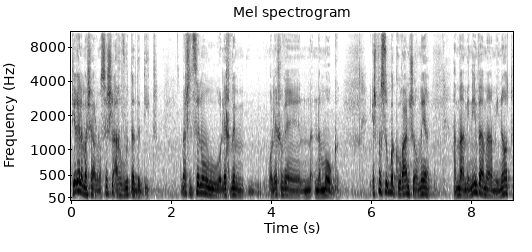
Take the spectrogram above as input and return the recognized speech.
תראה למשל, הנושא של ערבות הדדית. מה שאצלנו הולך, ו... הולך ונמוג. יש פסוק בקוראן שאומר, המאמינים והמאמינות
